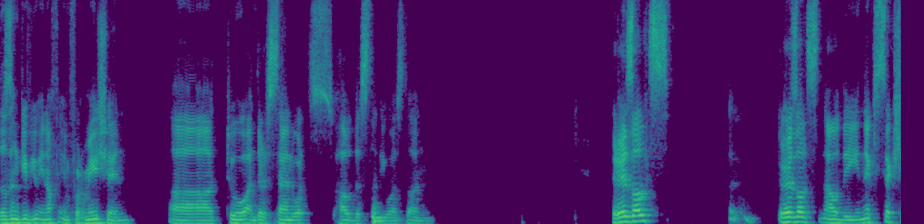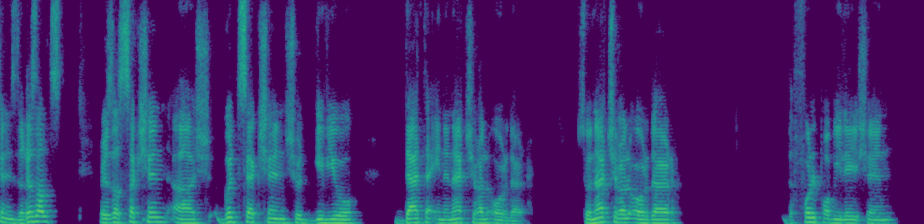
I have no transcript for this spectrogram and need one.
doesn't give you enough information uh, to understand what's how the study was done. Results, results. Now the next section is the results. Results section, uh, good section should give you data in a natural order. So natural order, the full population,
